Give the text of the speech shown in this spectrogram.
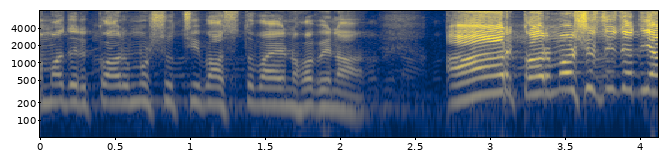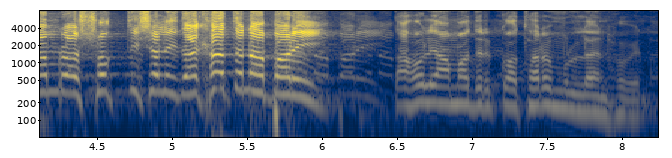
আমাদের কর্মসূচি বাস্তবায়ন হবে না। আর কর্মসূচি যদি আমরা শক্তিশালী দেখাতে না পারি, তাহলে আমাদের কথারও মূল্যায়ন হবে না।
